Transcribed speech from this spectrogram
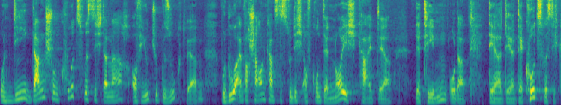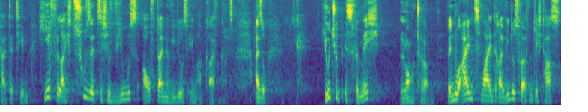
und die dann schon kurzfristig danach auf YouTube gesucht werden, wo du einfach schauen kannst, dass du dich aufgrund der Neuigkeit der, der Themen oder der, der, der Kurzfristigkeit der Themen hier vielleicht zusätzliche Views auf deine Videos eben abgreifen kannst. Also YouTube ist für mich long-term. Wenn du ein, zwei, drei Videos veröffentlicht hast,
